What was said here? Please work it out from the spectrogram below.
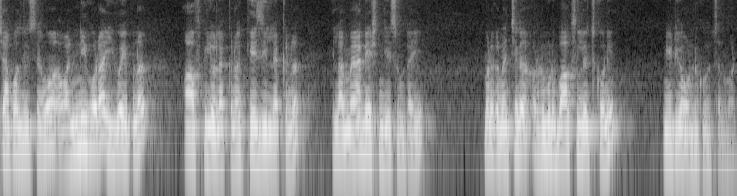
చేపలు చూసామో అవన్నీ కూడా ఈ వైపున హాఫ్ కిలో లెక్కన కేజీ లెక్కన ఇలా మ్యారినేషన్ చేసి ఉంటాయి. మనకు నచ్చిన రెండు మూడు బాక్సులు తెచ్చుకొని నీట్గా వండుకోవచ్చు అనమాట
